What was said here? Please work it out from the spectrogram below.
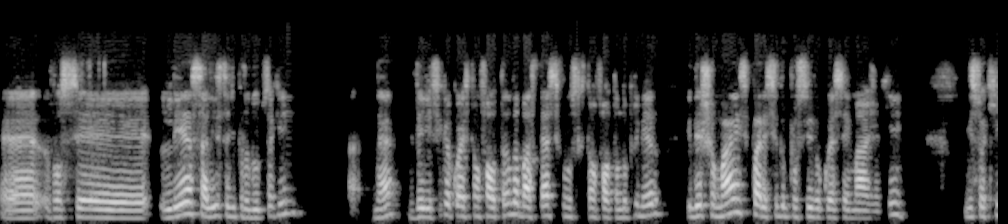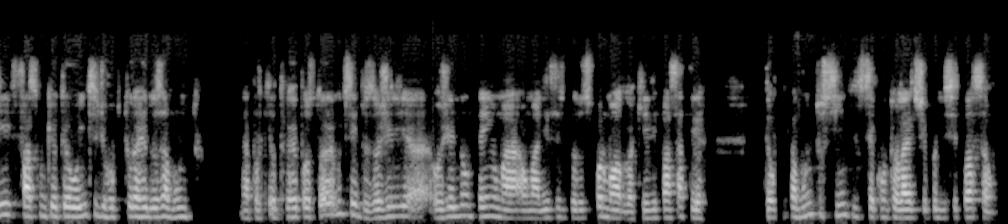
é, você lê essa lista de produtos aqui, né, verifica quais estão faltando, abastece com os que estão faltando primeiro e deixa o mais parecido possível com essa imagem aqui, isso aqui faz com que o teu índice de ruptura reduza muito, né? porque o teu repositor é muito simples. Hoje ele, hoje ele não tem uma, uma lista de produtos por módulo, aqui ele passa a ter. Então fica muito simples você controlar esse tipo de situação.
